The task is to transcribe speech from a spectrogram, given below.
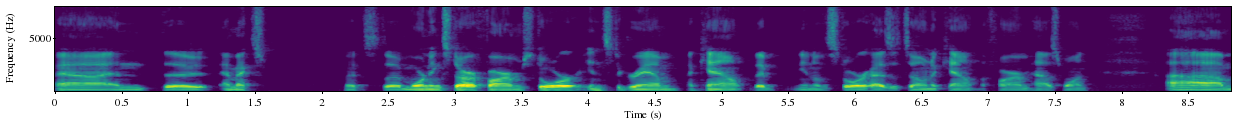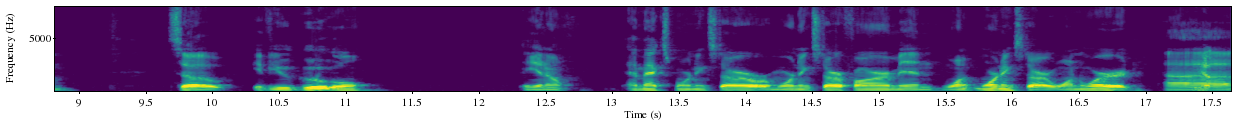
uh, and the MX that's the Morningstar Farm Store Instagram account. That you know the store has its own account. The farm has one. Um, so if you Google, you know MX Morningstar or Morningstar Farm in one Morningstar one word. Uh,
